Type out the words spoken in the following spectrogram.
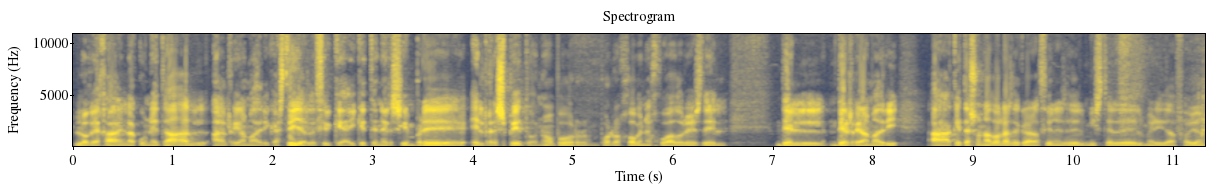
lo deja en la cuneta al, al, Real Madrid Castilla. Es decir, que hay que tener siempre el respeto ¿no? por, por los jóvenes jugadores del, del, del, Real Madrid. ¿A qué te ha sonado las declaraciones del míster del Mérida, Fabián?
